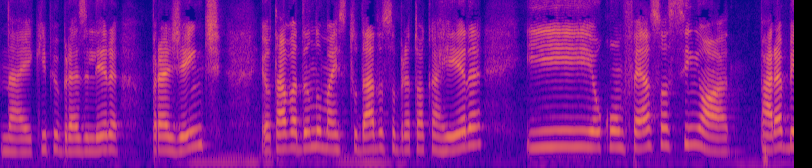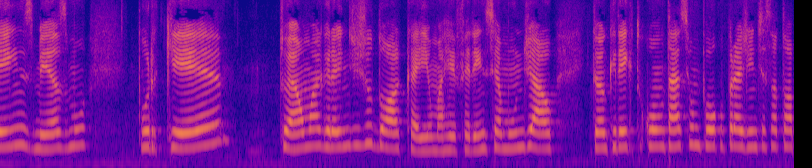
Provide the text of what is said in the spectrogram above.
na equipe brasileira pra gente. Eu tava dando uma estudada sobre a tua carreira e eu confesso assim, ó, parabéns mesmo, porque tu é uma grande judoca e uma referência mundial. Então eu queria que tu contasse um pouco pra gente essa tua,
